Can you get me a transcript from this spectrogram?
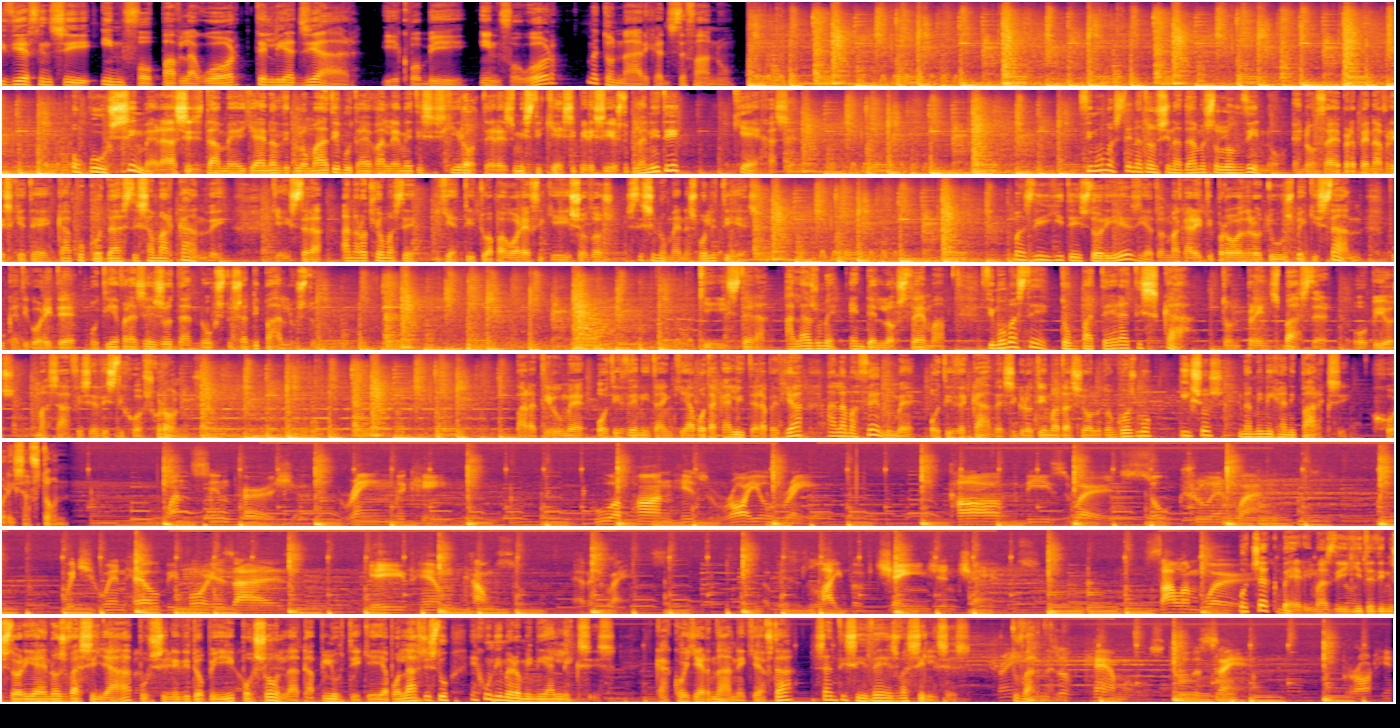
η διεύθυνση infopavlawar.gr, η εκπομπή Infowar με τον Άρη Χατζηστεφάνου. όπου σήμερα συζητάμε για έναν διπλωμάτη που τα έβαλε με τις ισχυρότερες μυστικές υπηρεσίες του πλανήτη και έχασε. Θυμόμαστε να τον συναντάμε στο Λονδίνο, ενώ θα έπρεπε να βρίσκεται κάπου κοντά στη Σαμαρκάνδη και ύστερα αναρωτιόμαστε γιατί του απαγορεύτηκε η είσοδος στις Ηνωμένες Πολιτείες. Μας διηγείται ιστορίες για τον μακαρίτη πρόεδρο του Ουσμπεκιστάν που κατηγορείται ότι έβραζε ζωντανούς τους αντιπάλους του. Και ύστερα αλλάζουμε εντελώς θέμα. Θυμόμαστε τον πατέρα της Σκά, τον Prince Buster, ο οποίος μας άφησε δυστυχώς χρόνους. Παρατηρούμε ότι δεν ήταν και από τα καλύτερα παιδιά, αλλά μαθαίνουμε ότι δεκάδες συγκροτήματα σε όλο τον κόσμο ίσως να μην είχαν υπάρξει χωρίς αυτόν. Once in Persia reigned a king who upon his royal reign carved these words so true and wise which when held before his eyes gave him counsel at a glance. Ο Τσακ Μπέρι μας διηγείται την ιστορία ενός βασιλιά που συνειδητοποιεί πως όλα τα πλούτη και οι απολαύσεις του έχουν ημερομηνία λήξης. Κακογερνάνε και αυτά σαν τις ιδέες βασίλισσες του Βάρνελ.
